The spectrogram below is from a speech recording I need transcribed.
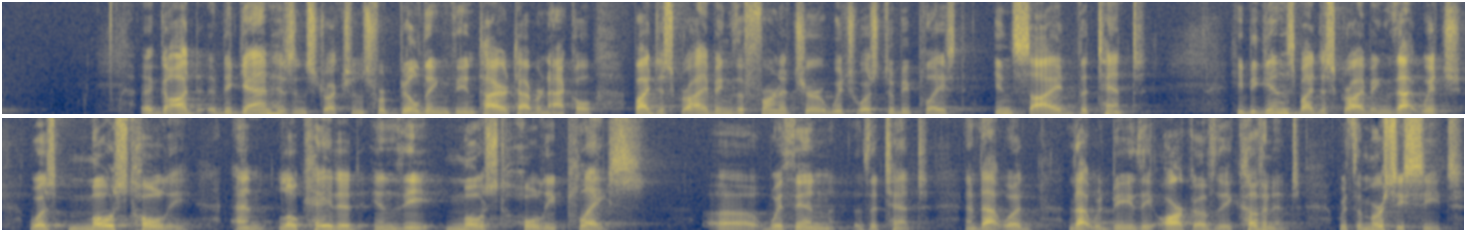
Uh, God began His instructions for building the entire tabernacle by describing the furniture which was to be placed inside the tent. He begins by describing that which was most holy and located in the most holy place uh, within the tent. And that would, that would be the Ark of the Covenant with the mercy seat.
